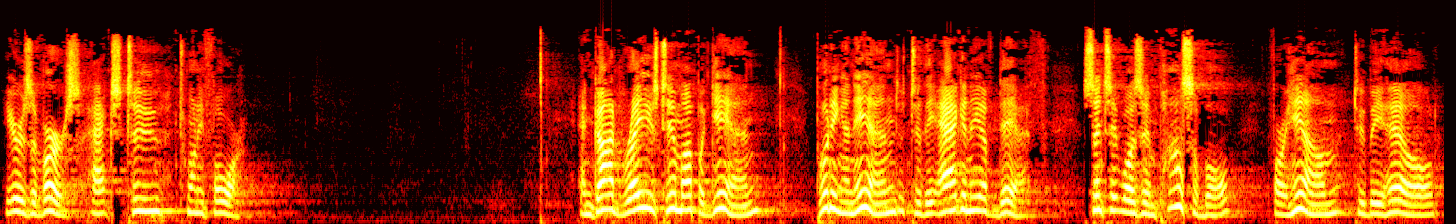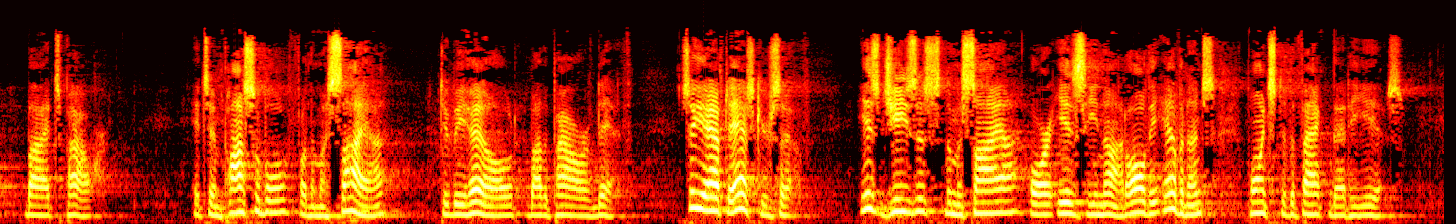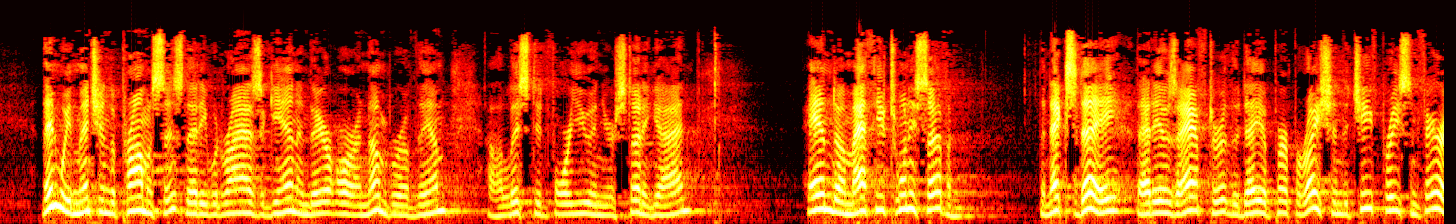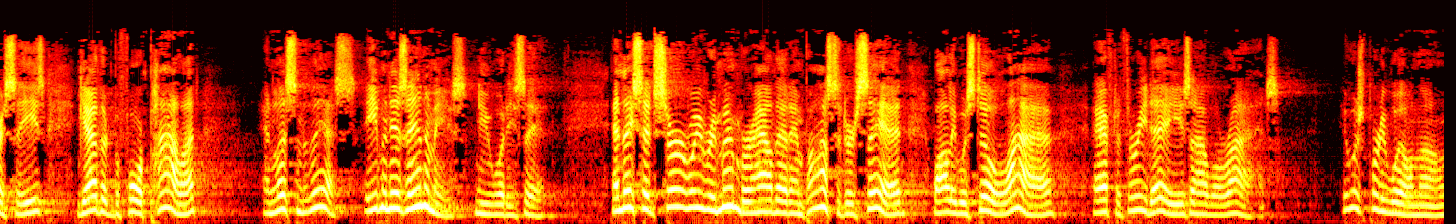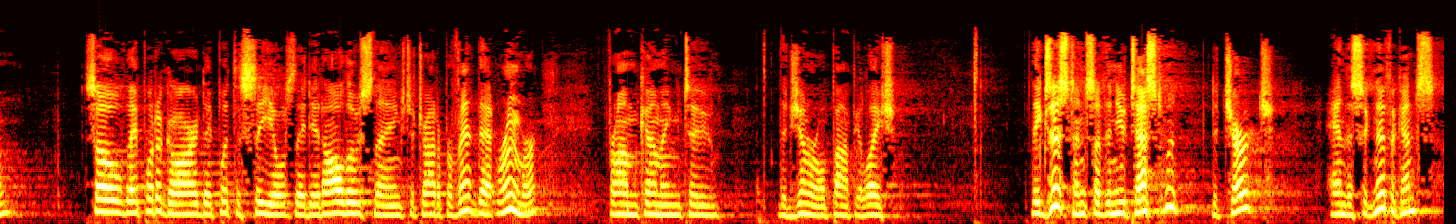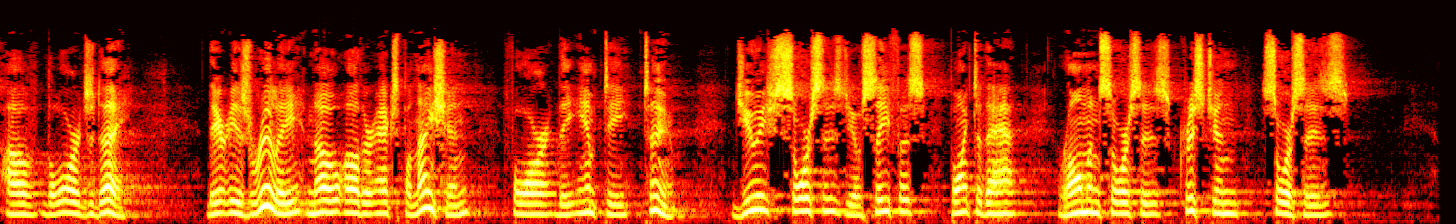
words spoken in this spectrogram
Here's a verse, Acts 2:24. And God raised him up again, putting an end to the agony of death, since it was impossible for him to be held by its power. It's impossible for the Messiah to be held by the power of death. So you have to ask yourself, is Jesus the Messiah or is he not? All the evidence points to the fact that he is. Then we mentioned the promises that he would rise again, and there are a number of them uh, listed for you in your study guide. And uh, Matthew 27. The next day, that is after the day of preparation, the chief priests and Pharisees gathered before Pilate and listen to this. Even his enemies knew what he said. And they said, Sir, we remember how that impostor said while he was still alive, after three days I will rise. It was pretty well known. So they put a guard, they put the seals, they did all those things to try to prevent that rumor from coming to the general population. The existence of the New Testament, the church, and the significance of the Lord's Day. There is really no other explanation for the empty tomb. Jewish sources, Josephus, point to that. Roman sources, Christian sources.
